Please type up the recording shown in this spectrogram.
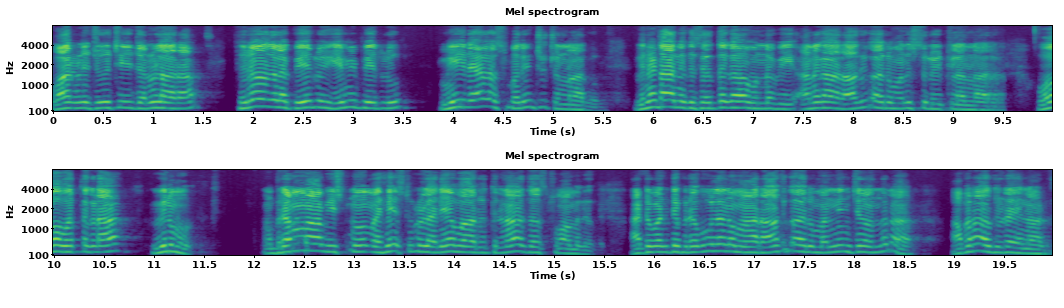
వారిని చూచి జనులారా తిరోగల పేర్లు ఏమి పేర్లు? మీరేలా స్మరించుచున్నారు. వినటానికి శ్రద్ధగా ఉన్నవి అనగా రాజుగారు మనుషులు ఇట్లన్నారు. ఓ వర్తకుడా వినుము. బ్రహ్మ విష్ణు మహేశ్వరులు అనేవారు త్రినాథ స్వాములు. అటువంటి ప్రభువులను మా రాజుగారు మన్నించినందున అపరాధుడైనాడు.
